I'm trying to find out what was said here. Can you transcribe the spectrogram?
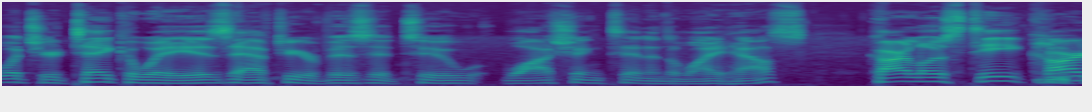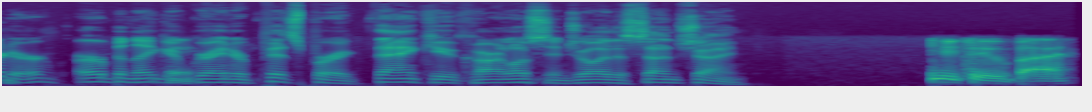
what your takeaway is after your visit to Washington and the White House. Carlos T. Carter, Urban League of Greater Pittsburgh. Thank you, Carlos. Enjoy the sunshine. You too. Bye.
